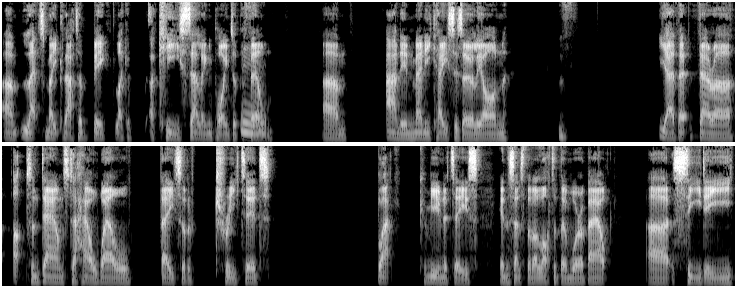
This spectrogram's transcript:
Um, let's make that a big like a, a key selling point of the Mm. film. Um, and in many cases early on, th- yeah, there, there are ups and downs to how well they sort of treated black communities in the sense that a lot of them were about uh, seedy,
